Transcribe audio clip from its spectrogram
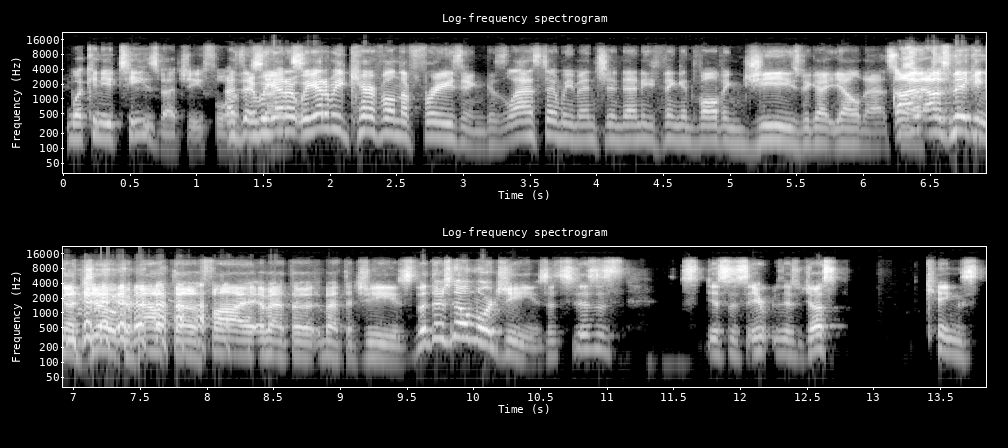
what can you tease about G four? I we gotta we gotta be careful on the phrasing because last time we mentioned anything involving G's, we got yelled at. So I, I was making a joke about the five about the about the G's, but there's no more G's. It's this is this is this is just King's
